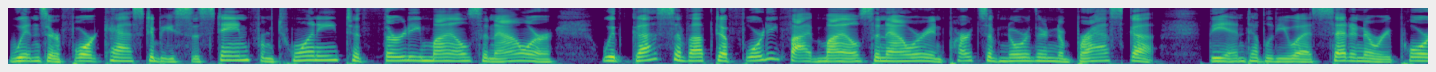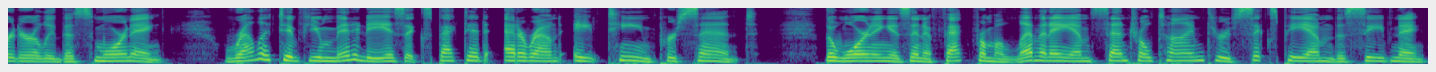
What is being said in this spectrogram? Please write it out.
Winds are forecast to be sustained from 20 to 30 miles an hour, with gusts of up to 45 miles an hour in parts of northern Nebraska, the NWS said in a report early this morning. Relative humidity is expected at around 18 percent. The warning is in effect from 11 a.m. Central Time through 6 p.m. this evening.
